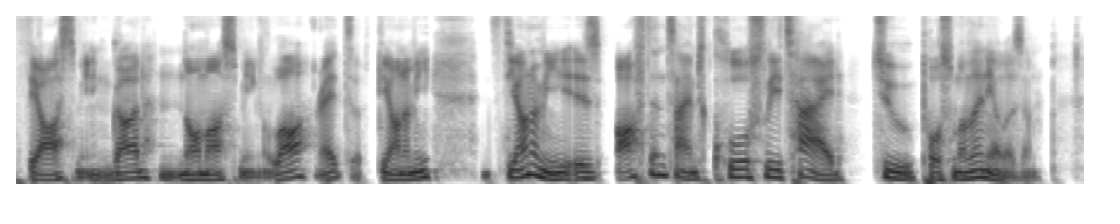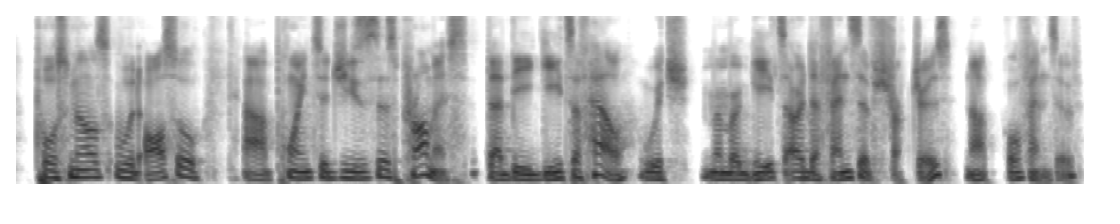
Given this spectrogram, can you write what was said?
theos meaning God, nomos meaning law, right? So theonomy, theonomy is oftentimes closely tied to postmillennialism. Postmills would also uh, point to Jesus' promise that the gates of hell, which remember, gates are defensive structures, not offensive,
